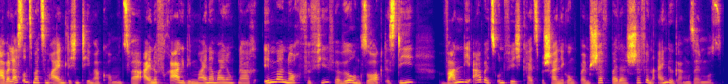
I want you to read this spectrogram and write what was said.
Aber lasst uns mal zum eigentlichen Thema kommen. Und zwar eine Frage, die meiner Meinung nach immer noch für viel Verwirrung sorgt, ist die, wann die Arbeitsunfähigkeitsbescheinigung beim Chef, bei der Chefin eingegangen sein muss.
